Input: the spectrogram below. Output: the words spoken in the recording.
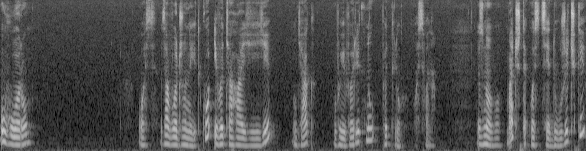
угору ось заводжу нитку і витягаю її як виворітну петлю. Ось вона. Знову, бачите, ось ці дужечки,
